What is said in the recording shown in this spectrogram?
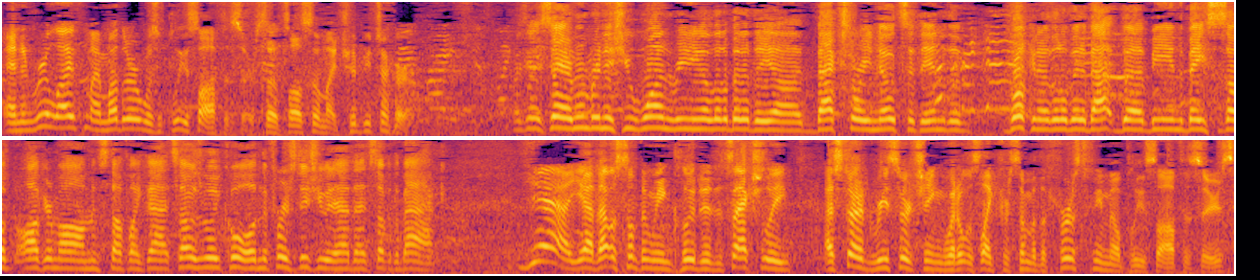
And in real life, my mother was a police officer, so it's also my tribute to her. I was going to say, I remember in issue one reading a little bit of the uh, backstory notes at the end of the book and a little bit about being the basis of, of your mom and stuff like that. So that was really cool. In the first issue, it had that stuff at the back. Yeah, yeah, that was something we included. It's actually, I started researching what it was like for some of the first female police officers.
